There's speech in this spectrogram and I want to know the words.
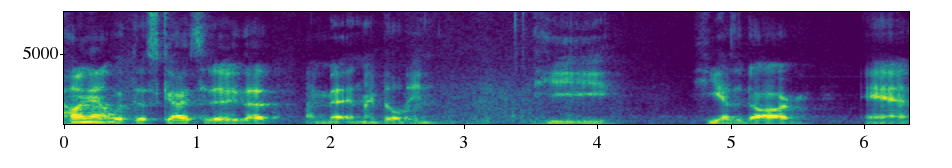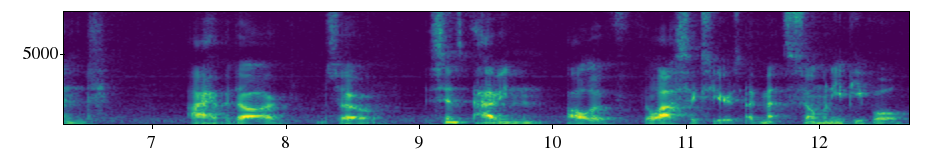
hung out with this guy today that I met in my building. He he has a dog and I have a dog. So since having Olive the last six years, I've met so many people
